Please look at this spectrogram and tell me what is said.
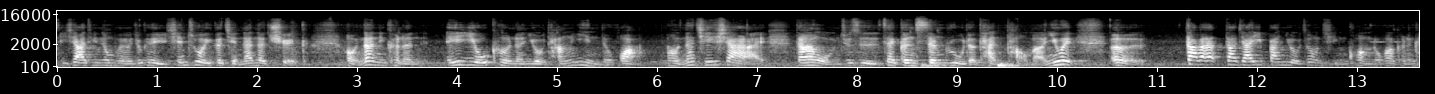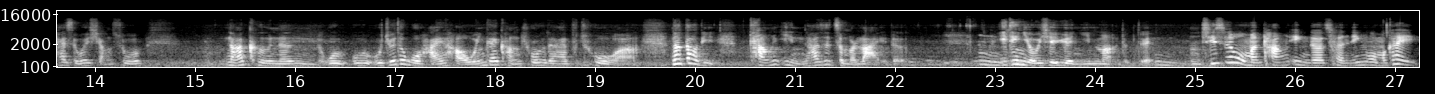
底下听众朋友就可以先做一个简单的 check 哦，那你可能哎有可能有糖瘾的话。哦，那接下来当然我们就是再更深入的探讨嘛，因为呃，大家大家一般有这种情况的话，可能开始会想说，哪可能？我我我觉得我还好，我应该 control 的还不错啊。那到底糖瘾它是怎么来的？嗯，一定有一些原因嘛，对不对？嗯嗯，其实我们糖瘾的成因，我们可以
